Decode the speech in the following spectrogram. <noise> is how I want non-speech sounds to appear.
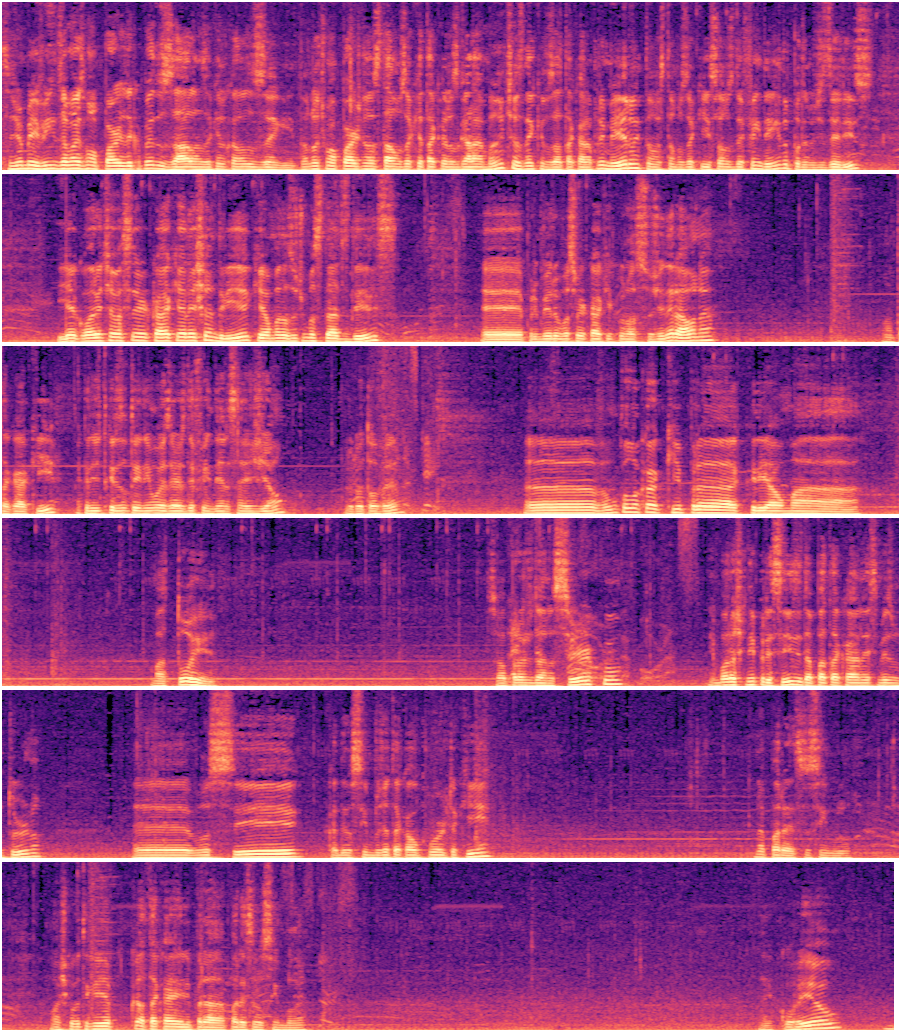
Sejam bem-vindos a mais uma parte da campanha dos Alans aqui no canal do Zang. Então na última parte nós estávamos aqui atacando os Garamantias, né, que nos atacaram primeiro, então estamos aqui só nos defendendo, podemos dizer isso. E agora a gente vai cercar aqui Alexandria, que é uma das últimas cidades deles. É, primeiro eu vou cercar aqui com o nosso general, né. Vamos atacar aqui. Acredito que eles não têm nenhum exército defendendo essa região, pelo que eu estou vendo. Uh, vamos colocar aqui para criar uma uma torre só para ajudar no cerco. Embora acho que nem precise, dá para atacar nesse mesmo turno. É, você... Cadê o símbolo de atacar o porto aqui? Não aparece o símbolo. Acho que eu vou ter que atacar ele para aparecer o símbolo, né? É, correu.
